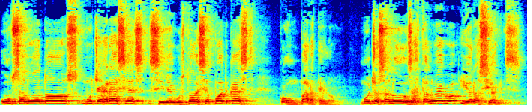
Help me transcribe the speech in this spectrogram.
Un saludo a todos, muchas gracias. Si les gustó ese podcast, compártelo. Muchos saludos, hasta luego y oraciones.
